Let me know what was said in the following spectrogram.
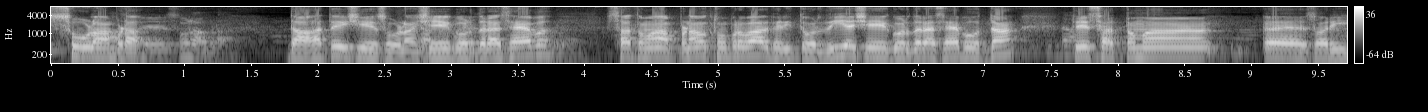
16 ਪੜਾ। ਤੇ 16 ਬੜਾ 10 ਤੇ 6 16 6 ਗੁਰਦੁਆਰਾ ਸਾਹਿਬ ਸਤਵਾਂ ਆਪਣਾ ਉੱਥੋਂ ਪ੍ਰਭਾਤ ਫੇਰੀ ਤੁਰਦੀ ਹੈ 6 ਗੁਰਦੁਆਰਾ ਸਾਹਿਬ ਉਦਾਂ। ਤੇ ਸਤਵਾਂ ਸੌਰੀ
